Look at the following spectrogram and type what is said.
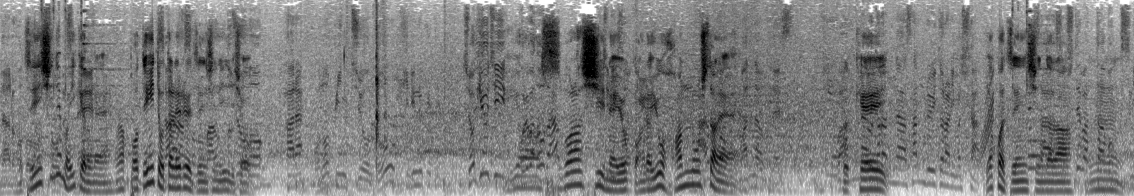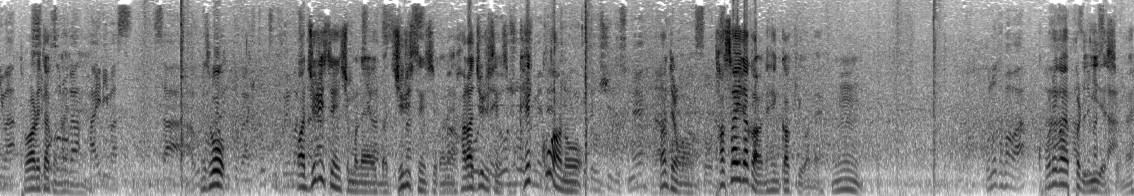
なるほ。ど前進でもいいけどね、まあ、ポテンヒット打たれるより前進でいいでしょう。いやー、素晴らしいね。よく、あれ、よう反応したね。ットランナー三塁となりましたやっぱ前進だな。うん。取られたくないね。そうまあ、ジュリ選手もね、今、ジュリ選手がね、原ジュリ選手も結構あの、なんていうのかな、多彩だからね、変化球はね。うん。これがやっぱりいいですよね。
